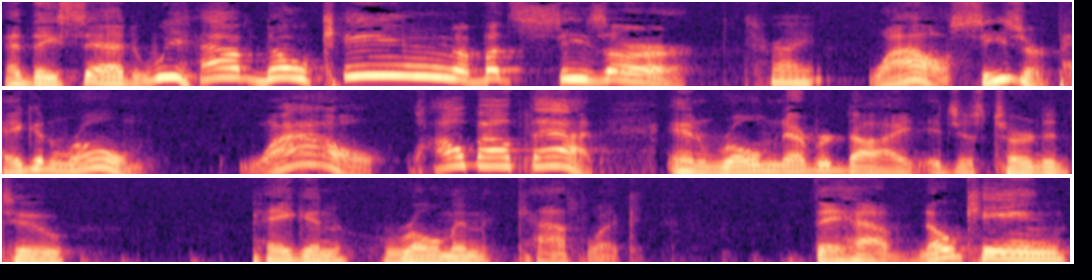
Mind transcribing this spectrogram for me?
And they said, We have no king but Caesar. That's right. Wow, Caesar, pagan Rome. Wow, how about that? And Rome never died. It just turned into pagan Roman Catholic. They have no king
